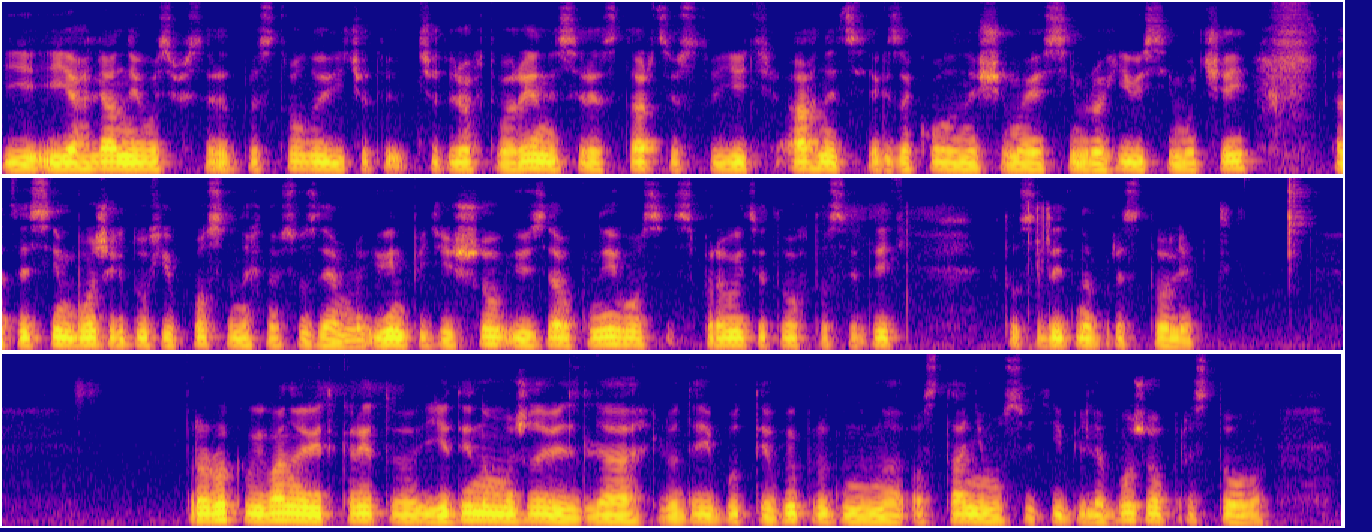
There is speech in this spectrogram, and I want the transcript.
І, і я глянув ось серед престолу і чотирьох тварин, і серед старців стоїть агнець, як заколений, що має сім рогів і сім очей, а це сім Божих духів, посланих на всю землю. І він підійшов і взяв книгу з правиці того, хто сидить, хто сидить на престолі. Пророку Іванові відкрито єдину можливість для людей бути виправданим на останньому суді біля Божого престолу.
